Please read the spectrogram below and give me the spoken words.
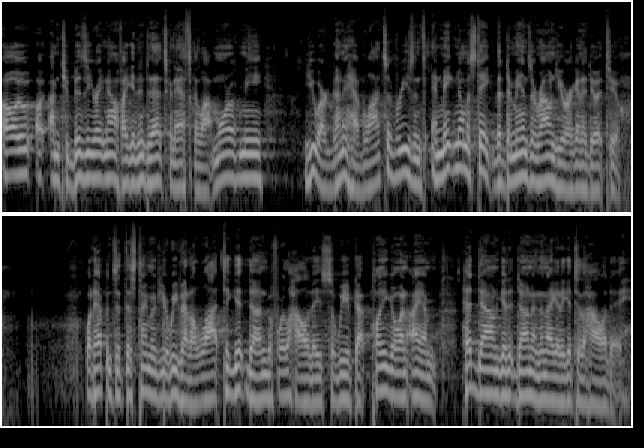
Oh, uh, I'm too busy right now. If I get into that, it's going to ask a lot more of me. You are going to have lots of reasons. And make no mistake, the demands around you are going to do it too. What happens at this time of year? We've got a lot to get done before the holidays, so we've got plenty going. I am head down, get it done, and then I got to get to the holiday.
